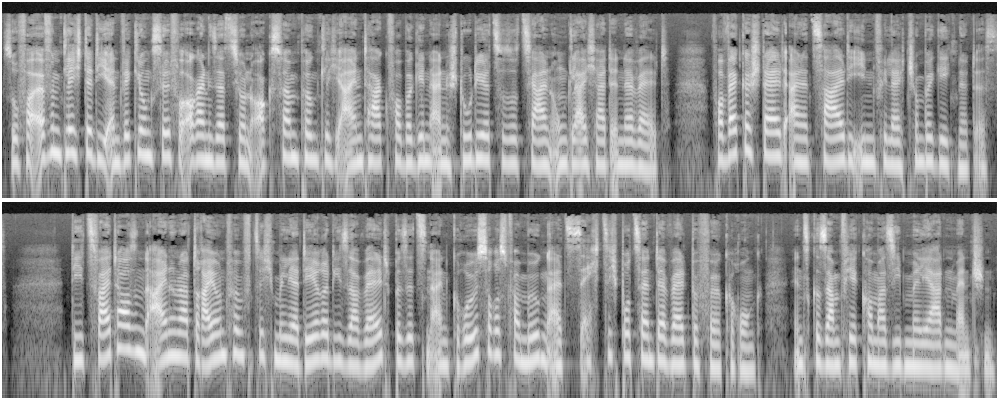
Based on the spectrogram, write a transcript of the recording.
So veröffentlichte die Entwicklungshilfeorganisation Oxfam pünktlich einen Tag vor Beginn eine Studie zur sozialen Ungleichheit in der Welt. Vorweggestellt eine Zahl, die Ihnen vielleicht schon begegnet ist. Die 2153 Milliardäre dieser Welt besitzen ein größeres Vermögen als 60 Prozent der Weltbevölkerung, insgesamt 4,7 Milliarden Menschen.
